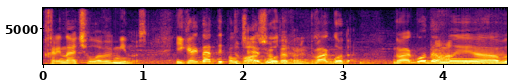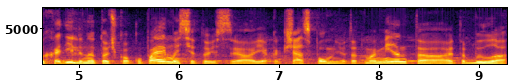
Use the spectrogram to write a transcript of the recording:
хреначило в минус. И когда ты получаешь... вот года это- в минус? Два года. Два года мы э, выходили на точку окупаемости, то есть э, я как сейчас помню этот момент, э, это было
